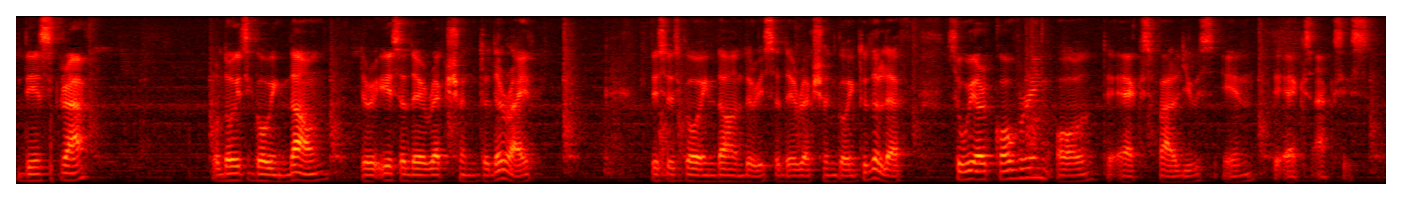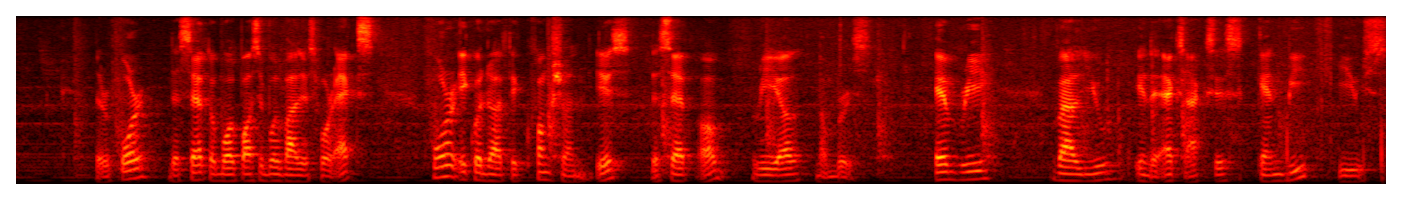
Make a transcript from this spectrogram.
This graph, although it's going down, there is a direction to the right this is going down there is a direction going to the left. So we are covering all the x values in the x-axis therefore the set of all possible values for x for a quadratic function is the set of real numbers. Every value in the x-axis can be used.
